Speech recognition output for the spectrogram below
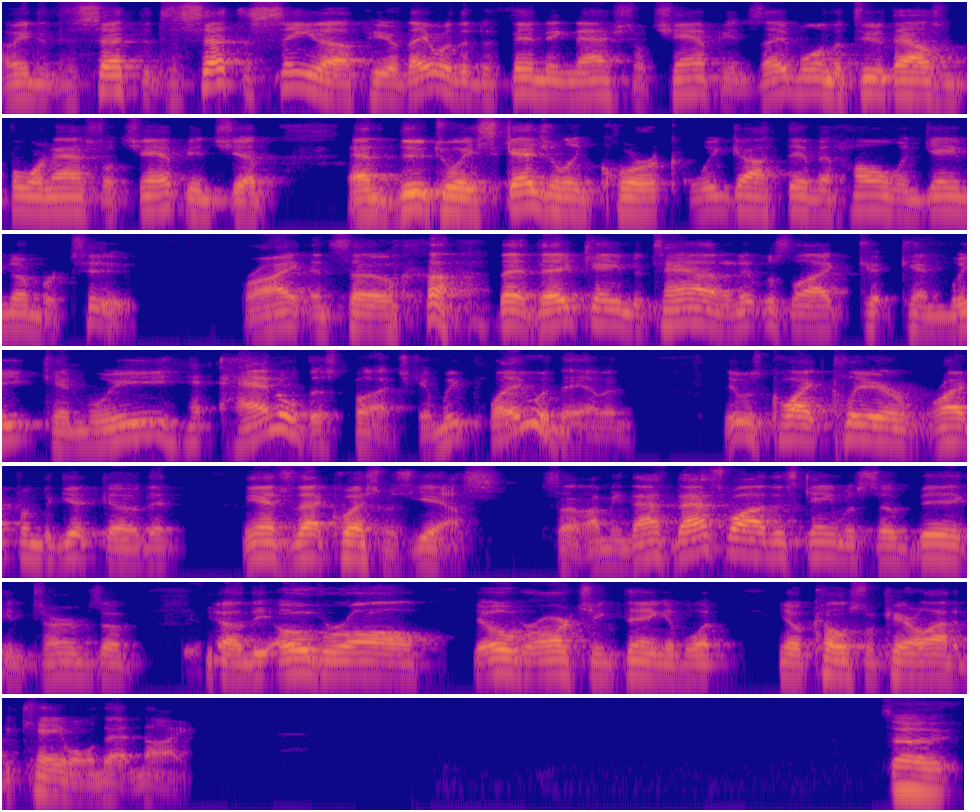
I mean, to set the, to set the scene up here, they were the defending national champions. They won the 2004 national championship, and due to a scheduling quirk, we got them at home in game number two, right? And so they, they came to town, and it was like, can we can we handle this bunch? Can we play with them? And it was quite clear right from the get go that the answer to that question was yes. So I mean that that's why this game was so big in terms of you know the overall the overarching thing of what you know Coastal Carolina became on that night. So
